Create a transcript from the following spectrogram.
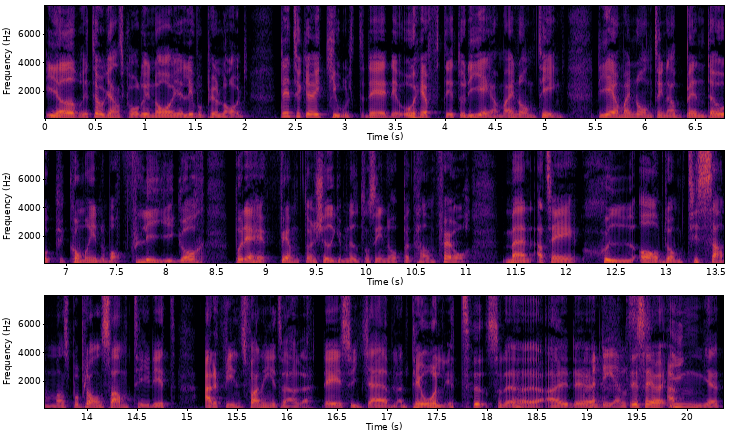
i övrigt då ganska ordinarie Liverpool-lag. Det tycker jag är coolt det, det, och häftigt och det ger mig någonting. Det ger mig någonting när Ben Doak kommer in och bara flyger på det 15-20 minuters inhoppet han får. Men att se sju av dem tillsammans på plan samtidigt, ja, det finns fan inget värre. Det är så jävla dåligt. Så det, ja, det, dels, det ser jag ja. inget.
